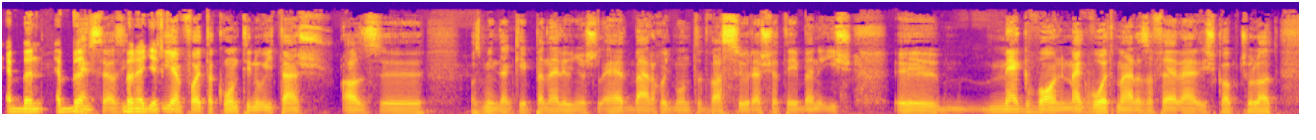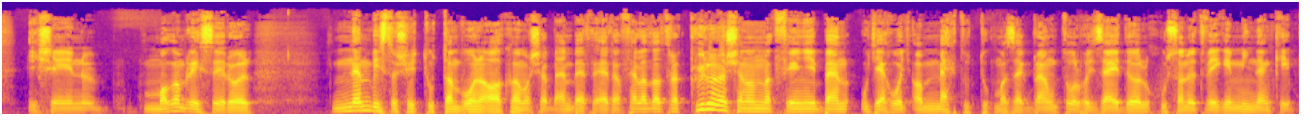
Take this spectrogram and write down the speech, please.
ebben, ebben, Persze, az ebben egyet. Ilyenfajta kontinuitás az, az mindenképpen előnyös lehet, bár ahogy mondtad, Vasszőr esetében is megvan, megvolt már az a ferrari kapcsolat, és én magam részéről nem biztos, hogy tudtam volna alkalmasabb embert erre a feladatra, különösen annak fényében, ugye, hogy a, megtudtuk ma Zach Brown-tól, hogy Zeidel 25 végén mindenképp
